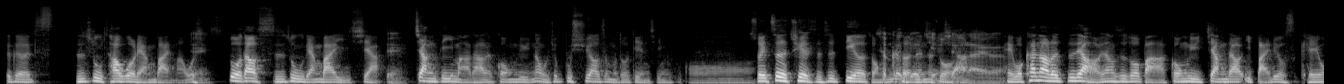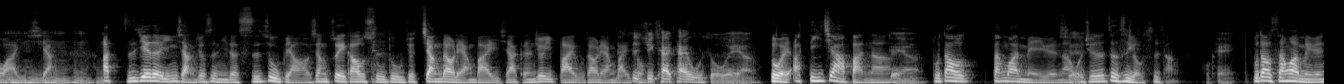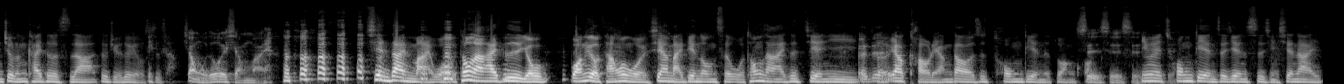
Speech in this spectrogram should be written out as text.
这个时速超过两百嘛，我做到时速两百以下，对，降低马达的功率，那我就不需要这么多电晶体。哦，所以这确实是第二种可能的做法。嘿，我看到的资料好像是说把功率降到一百六十 k 瓦以下，它直接的影响就是你的时速表好像最高速度就降到两百以下，可能就一百五到两百。自己开开无所谓啊。对啊，低价版呐。对啊，不到。三万美元啊，我觉得这是有市场。OK，不到三万美元就能开特斯拉，这个绝对有市场。像我都会想买，现在买我通常还是有网友常问我，现在买电动车，我通常还是建议呃要考量到的是充电的状况。是是是，因为充电这件事情现在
